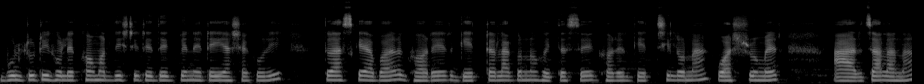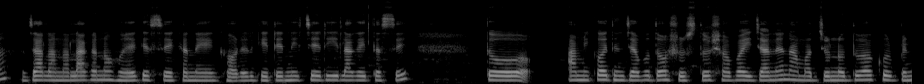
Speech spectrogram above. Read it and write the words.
ভুল টুটি হলে ক্ষমার দৃষ্টিতে দেখবেন, এটাই আশা করি। তো আজকে আবার ঘরের গেটটা লাগানো হইতেছে। ঘরের গেট ছিল না, ওয়াশরুমের আর জ্বালানা। জ্বালানা লাগানো হয়ে গেছে, এখানে ঘরের গেটের নিচেরই লাগাইতেছে। তো আমি কয়দিন যাবৎ অসুস্থ, সবাই জানেন আমার জন্য দোয়া করবেন,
